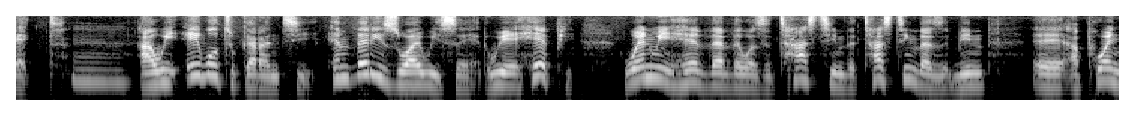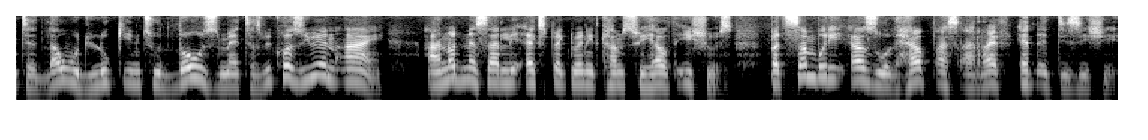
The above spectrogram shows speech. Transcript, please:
act? Mm. Are we able to guarantee? And that is why we said we are happy when we heard that there was a task team. The task team that's been uh, appointed that would look into those matters because you and I are not necessarily expert when it comes to health issues, but somebody else will help us arrive at a decision.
